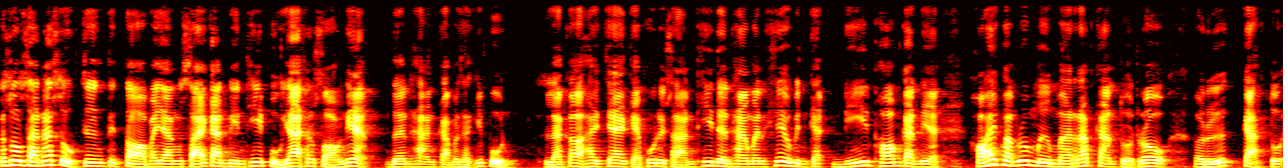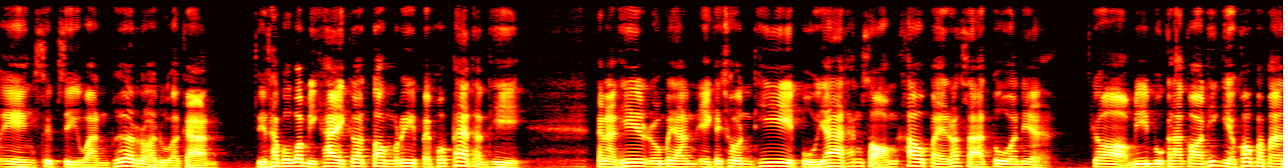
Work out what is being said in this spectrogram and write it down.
กระทรวงสาธารณสุขจึงติดต่อไปยังสายการบินที่ปู่ย่าทั้งสองเนี่ยเดินทางกลับมาจากญี่ปุ่น แล้วก็ให้แจ้งแก่ผู้โดยสารที่เดินทางมาเที่ยวบินนี้พร้อมกันเนี่ยขอให้ความร่วมมือมารับการตรวจโรค หรือกักตัวเอง 14 วันเพื่อรอดูอาการ รือถ้าพบว่ามีไข้ก็ต้องรีบไปพบแพทย์ทันที ขณะที่โรงพยาบาลเอกชนที่ปู่ย่าทั้งสองเข้าไปรักษาตัวเนี่ยก็มีบุคลากรที่เกี่ยวข้องประมาณ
